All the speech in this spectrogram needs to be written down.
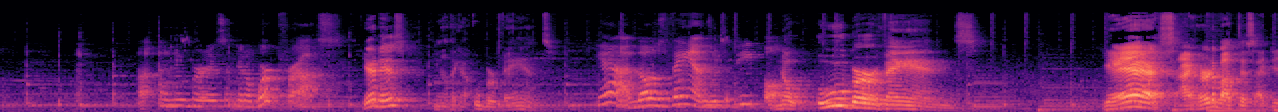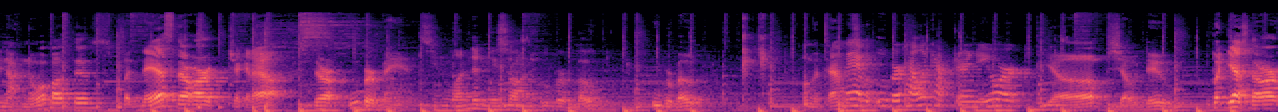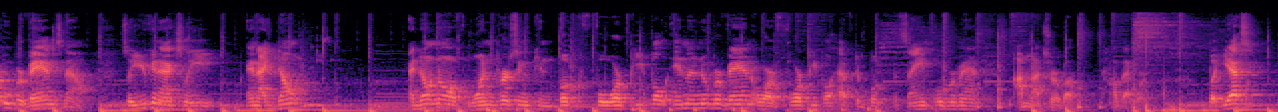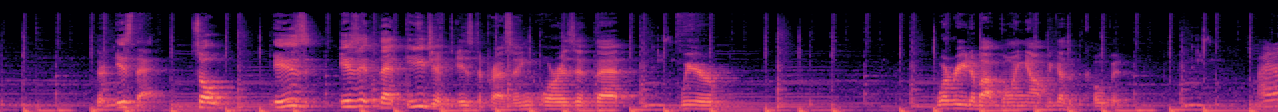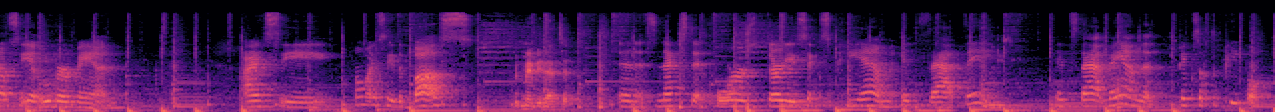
Uh, an Uber isn't gonna work for us. Here it is. You know they got Uber vans. Yeah, those vans with the people. No, Uber vans. Yes, I heard about this. I did not know about this, but yes, there are. Check it out. There are Uber vans, In London, we saw an Uber boat. Uber boat on the Thames. They have an Uber helicopter in New York. Yup, show do. But yes, there are Uber vans now, so you can actually. And I don't, I don't know if one person can book four people in an Uber van, or if four people have to book the same Uber van. I'm not sure about how that works. But yes, there is that. So is is it that Egypt is depressing, or is it that we're worried about going out because of COVID? I don't see an Uber van. I see, oh, I see the bus, But maybe that's it. and it's next at 4:36 p.m. It's that thing. It's that van that picks up the people.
